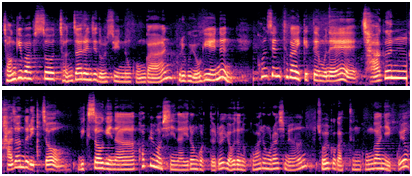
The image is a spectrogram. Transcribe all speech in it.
전기밥솥, 전자레인지 놓을 수 있는 공간 그리고 여기에는 콘센트가 있기 때문에 작은 가전들 있죠. 믹서기나 커피 머신이나 이런 것들을 여기다 놓고 활용을 하시면 좋을 것 같은 공간이 있고요.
